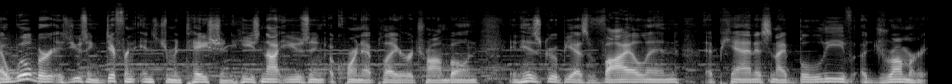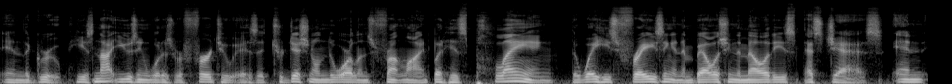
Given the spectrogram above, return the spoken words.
Now, Wilbur is using different instrumentation. He's not using a cornet player or a trombone. In his group, he has a violin, a pianist, and I believe a drummer in the group. He is not using what is referred to as a traditional New Orleans front line, but his playing, the way he's phrasing and embellishing the melodies, that's jazz. And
